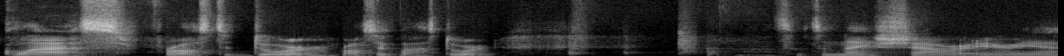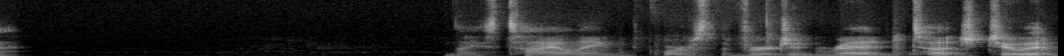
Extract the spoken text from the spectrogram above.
glass frosted door, frosted glass door. So it's a nice shower area. Nice tiling, of course, the virgin red touch to it.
